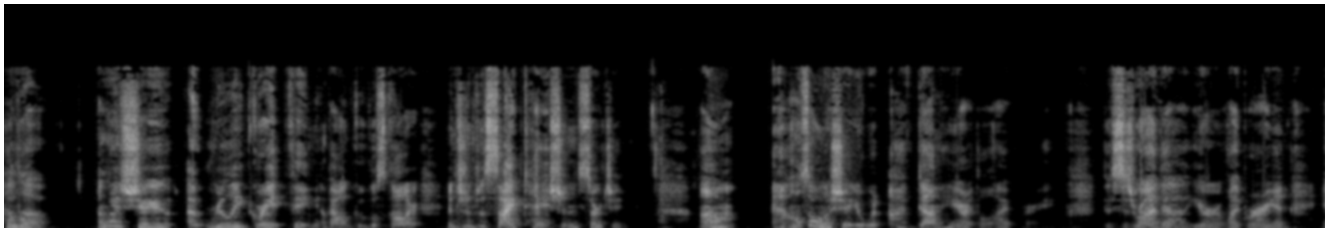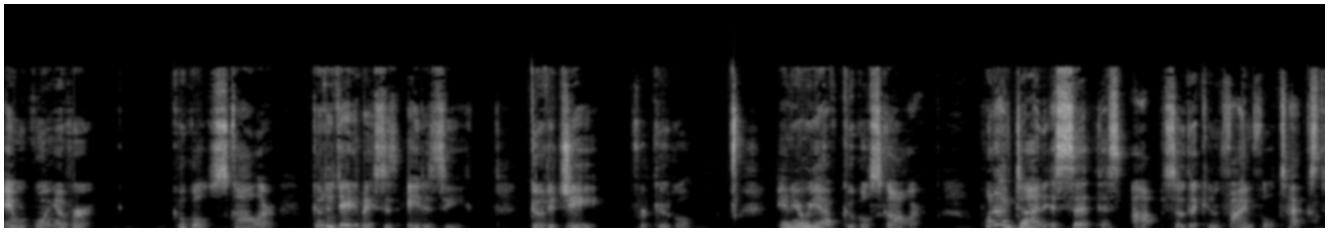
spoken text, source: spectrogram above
Hello. I'm going to show you a really great thing about Google Scholar in terms of citation searching. Um, and I also want to show you what I've done here at the library. This is Rhonda, your librarian, and we're going over Google Scholar. Go to Databases A to Z. Go to G for Google. And here we have Google Scholar. What I've done is set this up so that it can find full text.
